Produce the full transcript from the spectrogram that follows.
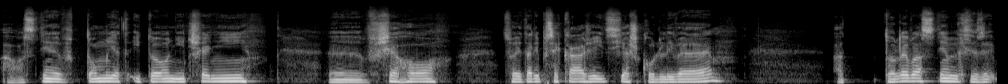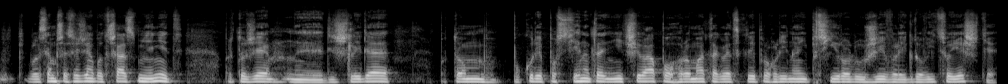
A vlastně v tom je i to ničení e, všeho, co je tady překážející a škodlivé. A tohle vlastně bych si byl jsem přesvědčen potřeba změnit, protože e, když lidé potom, pokud je postihnete ničivá pohroma, tak kdy prohlínají přírodu, živly, kdo ví, co ještě.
